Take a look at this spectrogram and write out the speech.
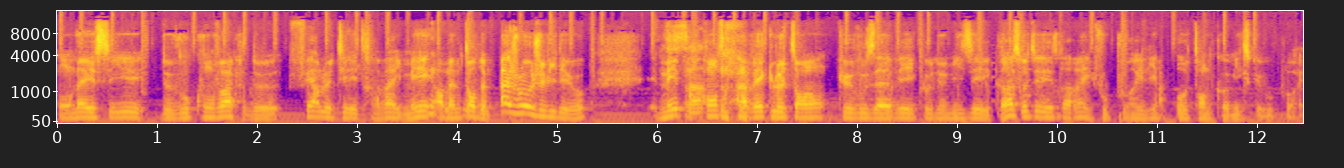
on a essayé de vous convaincre de faire le télétravail, mais en même temps de pas jouer aux jeux vidéo. Mais par contre, avec le temps que vous avez économisé grâce au télétravail, vous pourrez lire autant de comics que vous pourrez.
